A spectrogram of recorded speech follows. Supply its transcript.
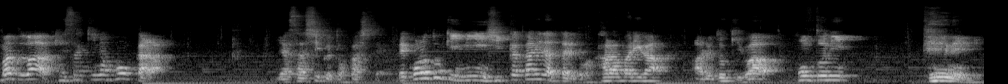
まずは毛先の方から優しく溶かして。でこの時に引っかかりだったりとか絡まりがある時は本当に丁寧に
